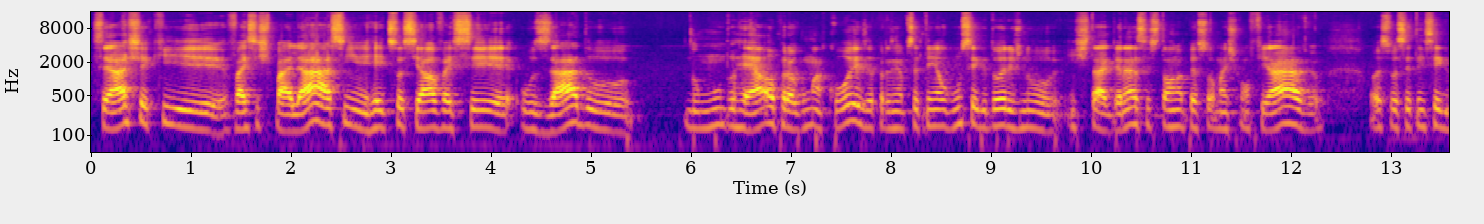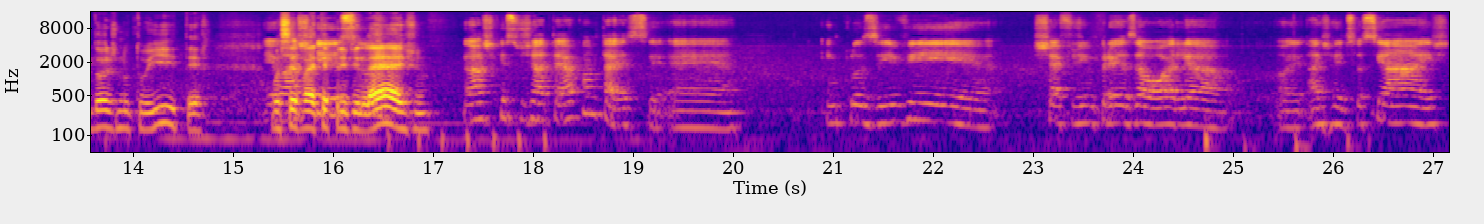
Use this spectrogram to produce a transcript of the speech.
Você acha que vai se espalhar, assim, rede social vai ser usado no mundo real para alguma coisa? Por exemplo, você tem alguns seguidores no Instagram, você se torna uma pessoa mais confiável? Ou se você tem seguidores no Twitter, eu você vai ter isso, privilégio. Eu acho que isso já até acontece. É, inclusive, chefe de empresa olha as redes sociais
